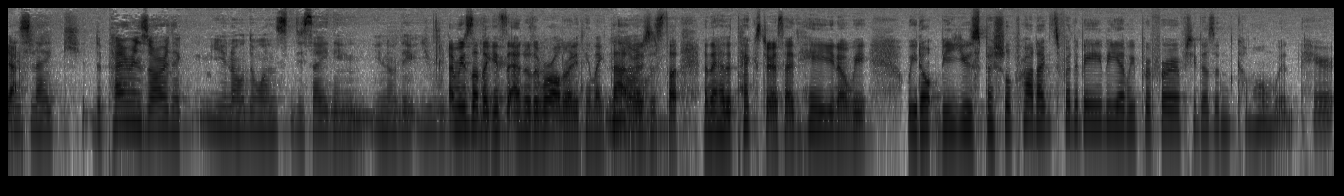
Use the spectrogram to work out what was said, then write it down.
Yeah. It's like the parents are the you know the ones deciding. You know, they you would. I mean, it's not like it's the end of the world or anything like that. Was No. just thought, and they had a texter that said, "Hey, you know, we we don't we use special products for the baby, and we prefer if she doesn't come home with hair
